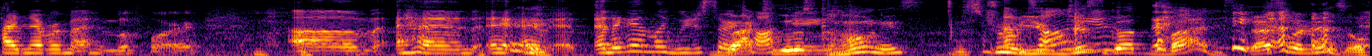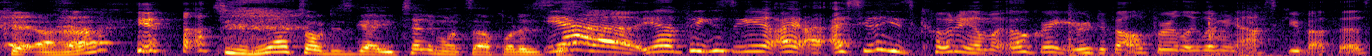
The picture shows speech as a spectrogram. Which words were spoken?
I'd never met him before. Um, and, and, and again, like, we just started Back talking. to those cojones. It's true. I'm you just you. got the vibes. That's what it is. Okay. Uh huh. Yeah. So you now talk to this guy. You tell him what's up. What is it? Yeah, yeah, because you know, I, I see that he's coding. I'm like, oh great, you're a developer. Like, let me ask you about this.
